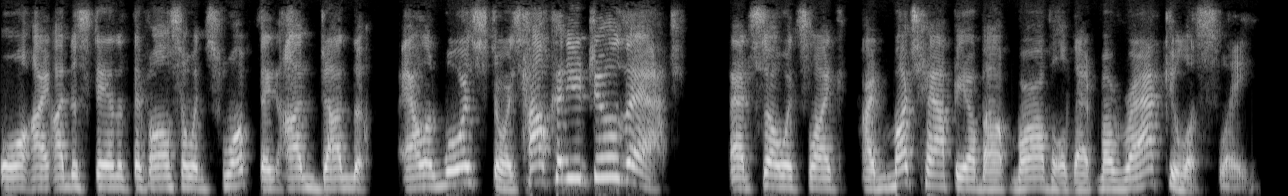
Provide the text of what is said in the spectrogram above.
Or I understand that they've also in Swamp Thing undone the Alan Moore stories. How can you do that? And so it's like I'm much happy about Marvel that miraculously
